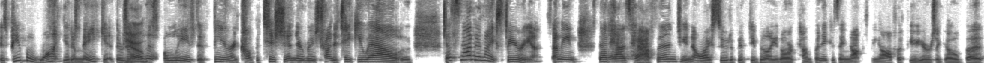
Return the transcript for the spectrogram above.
is people want you to make it. There's Yeah. all this belief that fear and competition, everybody's trying to take you out. And that's not been my experience. I mean, that has happened. You know, I sued a $50 billion company because they knocked me off a few years ago, but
